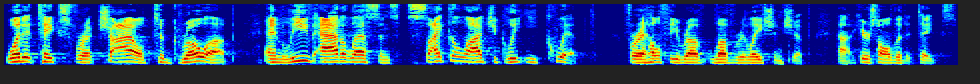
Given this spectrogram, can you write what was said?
what it takes for a child to grow up and leave adolescence psychologically equipped for a healthy love relationship. Uh, here's all that it takes.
